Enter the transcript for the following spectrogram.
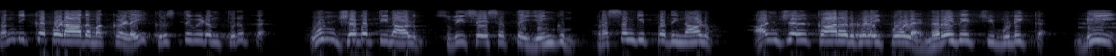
சந்திக்கப்படாத மக்களை கிறிஸ்துவிடம் திருப்ப உன் ஜெபத்தினாலும் சுவிசேஷத்தை எங்கும் பிரசங்கிப்பதினாலும் அஞ்சல்காரர்களைப் போல நிறைவேற்றி முடிக்க நீ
